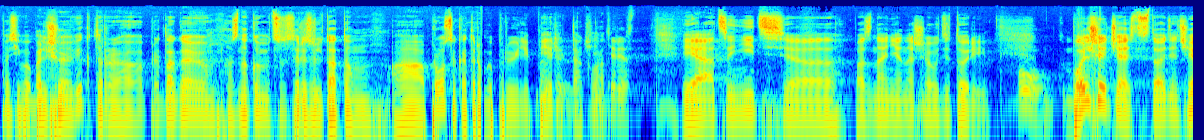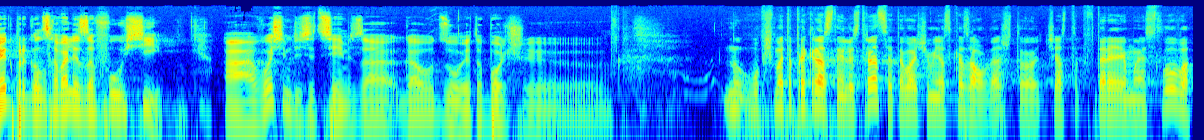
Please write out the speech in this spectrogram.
Спасибо большое, Виктор. А, предлагаю ознакомиться с результатом а, опроса, который мы провели перед очень, докладом. Очень интересно. И оценить э, познание нашей аудитории. О. Большая часть, 101 человек, проголосовали за Фуси, а 87 за Гаудзу. Это больше э, ну, в общем, это прекрасная иллюстрация того, о чем я сказал, да, что часто повторяемое слово,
